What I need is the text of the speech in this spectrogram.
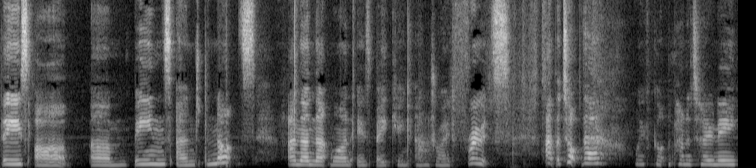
These are um, beans and nuts, and then that one is baking and dried fruits. At the top there, we've got the panettone,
